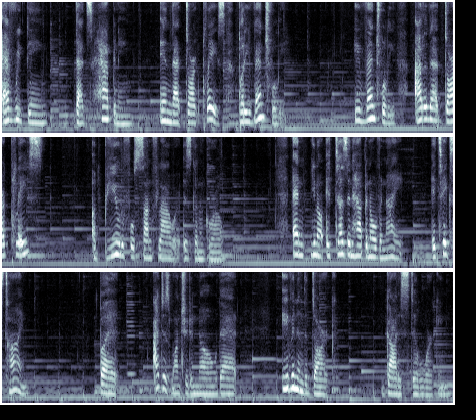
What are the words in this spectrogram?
everything that's happening in that dark place. But eventually, eventually, out of that dark place, a beautiful sunflower is going to grow. And, you know, it doesn't happen overnight, it takes time. But I just want you to know that even in the dark, God is still working.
